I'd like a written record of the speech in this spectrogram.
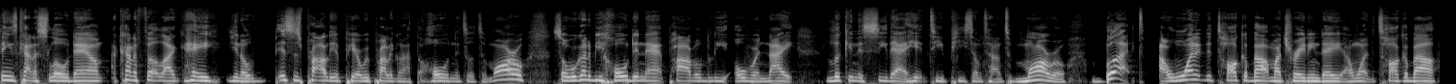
things kind of slowed down. I kind of felt like, hey, you know, this is probably a pair we're probably gonna have to hold until tomorrow. So we're gonna be holding that probably overnight, looking to see that hit TP sometime tomorrow. But I wanted to talk about my trading day. I wanted to talk about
